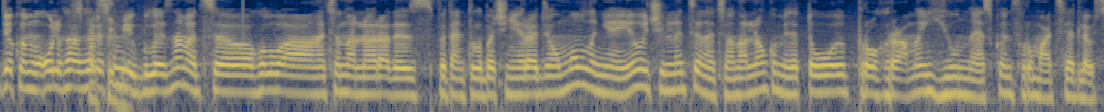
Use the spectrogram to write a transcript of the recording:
Дякуємо. Ольга. Герасим'юк була з нами. Це голова Національної ради з питань телебачення і радіомовлення і очільниця Національного комітету програми ЮНЕСКО. Інформація для всіх.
